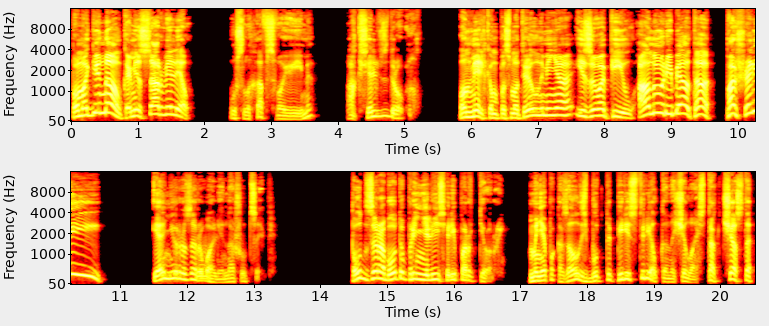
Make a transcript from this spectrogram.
Помоги нам, комиссар велел!» Услыхав свое имя, Аксель вздрогнул. Он мельком посмотрел на меня и завопил. «А ну, ребята, пошли!» И они разорвали нашу цепь. Тут за работу принялись репортеры. Мне показалось, будто перестрелка началась, так часто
